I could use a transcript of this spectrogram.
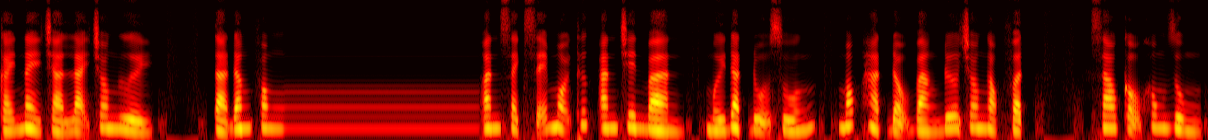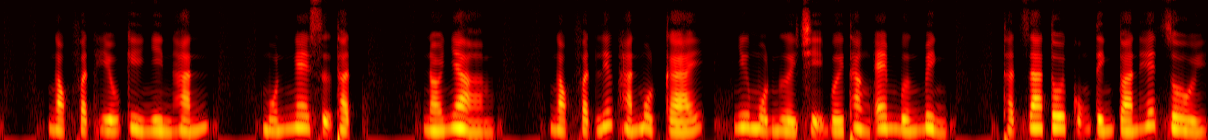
cái này trả lại cho người. Tả Đăng Phong ăn sạch sẽ mọi thức ăn trên bàn, mới đặt đũa xuống, móc hạt đậu vàng đưa cho Ngọc Phật. Sao cậu không dùng? Ngọc Phật hiếu kỳ nhìn hắn, muốn nghe sự thật. Nói nhảm. Ngọc Phật liếc hắn một cái, như một người chị với thằng em bướng bỉnh. Thật ra tôi cũng tính toán hết rồi,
